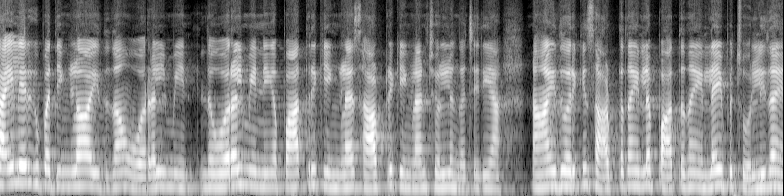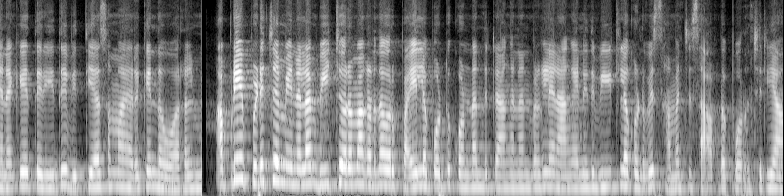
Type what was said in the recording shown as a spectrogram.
கையில் இருக்குது பார்த்தீங்களா இதுதான் உரல் மீன். இந்த உரல் மீன் நீங்கள் பார்த்துருக்கீங்களா சாப்பிட்ருக்கீங்களான்னு சொல்லுங்கள் சரியா? நான் இது வரைக்கும் சாப்பிட்டதான் இல்லை பார்த்ததான் இல்லை. இப்போ சொல்லி தான் எனக்கே தெரியுது வித்தியாசமாக இருக்குது இந்த உரல் மீன். அப்படியே பிடிச்ச மீனெல்லாம் பீச்சோரமாக கிடந்த ஒரு பையில் போட்டு கொண்டு வந்துட்டாங்க நண்பர்களே. நாங்கள் இது வீட்டில் கொண்டு போய் சமைச்சு சாப்பிட போகிறோம் சரியா?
